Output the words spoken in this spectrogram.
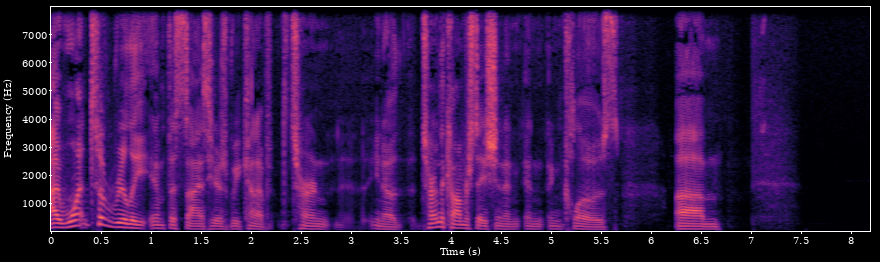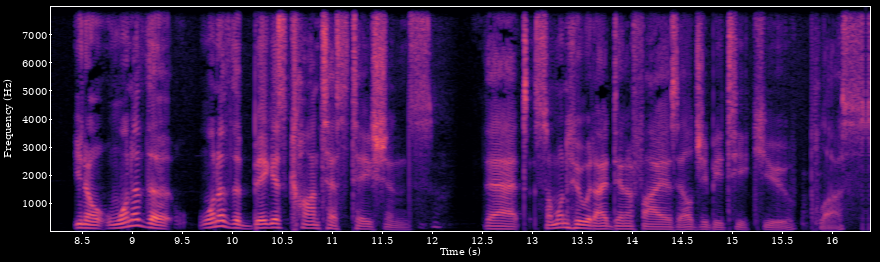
I want to really emphasize here as we kind of turn, you know, turn the conversation and, and, and close. Um, you know, one of the one of the biggest contestations that someone who would identify as LGBTQ plus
